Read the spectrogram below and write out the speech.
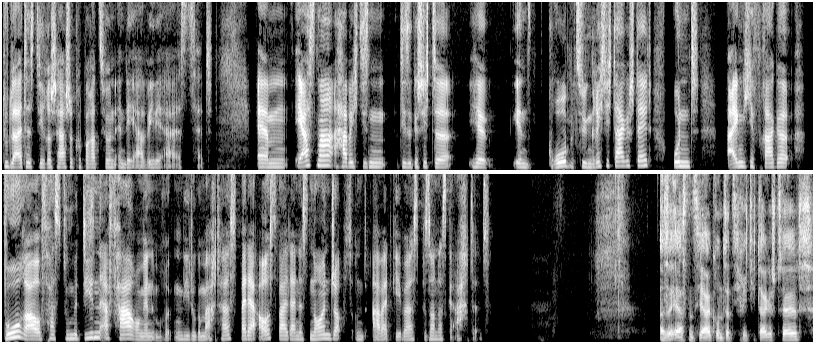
Du leitest die Recherchekooperation NDR, WDR, SZ. Ähm, erstmal habe ich diesen, diese Geschichte hier in groben Zügen richtig dargestellt und eigentliche Frage, worauf hast du mit diesen Erfahrungen im Rücken, die du gemacht hast, bei der Auswahl deines neuen Jobs und Arbeitgebers besonders geachtet? Also erstens ja, grundsätzlich richtig dargestellt,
